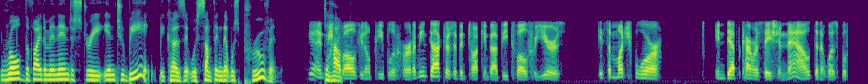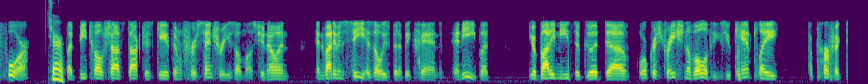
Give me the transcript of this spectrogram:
rolled the vitamin industry into being because it was something that was proven. Yeah, and to help. B12, you know, people have heard. I mean, doctors have been talking about B12 for years. It's a much more in-depth conversation now than it was before. Sure. But B12 shots doctors gave them for centuries almost, you know, and and vitamin C has always been a big fan, and, E. But your body needs a good uh, orchestration of all of these. You can't play a perfect,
